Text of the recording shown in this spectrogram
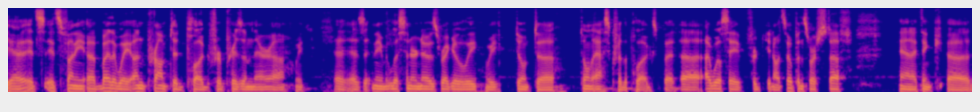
yeah, it's it's funny. Uh, by the way, unprompted plug for Prism. There, uh, we, as any listener knows regularly, we don't uh, don't ask for the plugs, but uh, I will say for you know it's open source stuff, and I think uh,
